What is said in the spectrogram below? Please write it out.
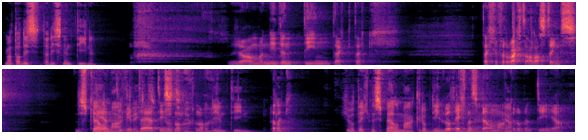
Maar dat is, dat is een tien, hè? Ja, maar niet een tien dat, dat, dat je verwacht alleszins. De spelmaker Creativiteit is nog, nog... Op die een tien. Welk? Je wilt echt een spelmaker op die Ik wil echt een spelmaker ja. op een tien, ja.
